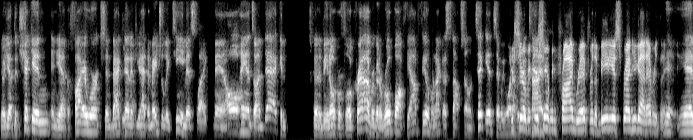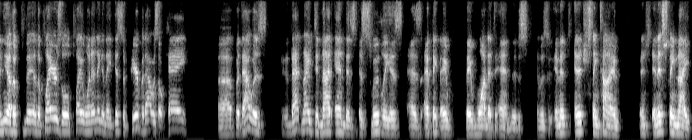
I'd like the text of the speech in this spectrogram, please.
you know, you have the chicken and you have the fireworks. And back then, yeah. if you had the major league team, it's like, man, all hands on deck, and it's going to be an overflow crowd. We're going to rope off the outfield. We're not going to stop selling tickets, and we want to serving, You're serving prime rib for the media spread. You got everything. Yeah, and you know the, the, the players will play one inning and they disappear, but that was okay. Uh, but that was that night did not end as, as smoothly as as I think they they wanted to end. It was it was an, an interesting time, an interesting night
